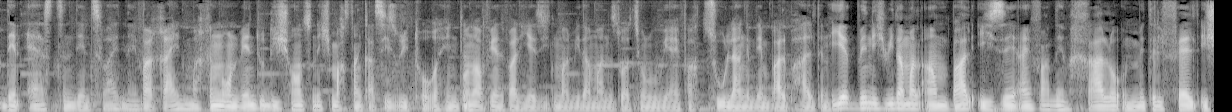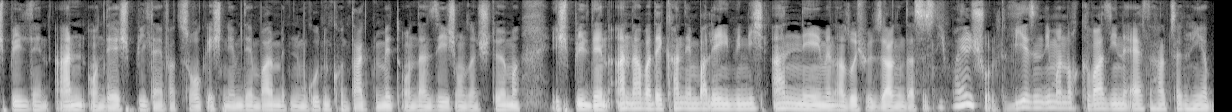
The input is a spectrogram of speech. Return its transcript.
den ersten, den zweiten einfach reinmachen und wenn du die Chancen nicht machst, dann kassierst du die Tore hinten. Und auf jeden Fall hier sieht man wieder mal eine Situation, wo wir einfach zu lange den Ball behalten. Hier bin ich wieder mal am Ball. Ich sehe einfach den Chalo im Mittelfeld. Ich spiele den an und der spielt einfach zurück. Ich nehme den Ball mit einem guten Kontakt mit und dann sehe ich unseren Stürmer. Ich spiele den an, aber der kann den Ball irgendwie nicht annehmen. Also ich würde sagen, das ist nicht meine Schuld. Wir sind immer noch quasi in der ersten Halbzeit und hier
